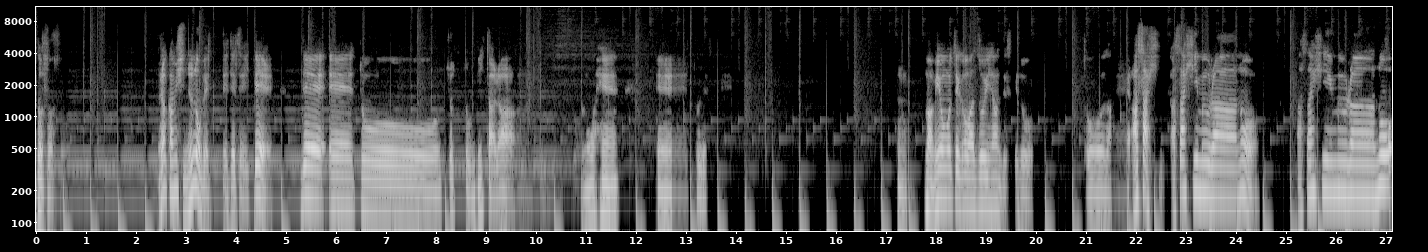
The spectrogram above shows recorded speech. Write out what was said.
そうそうそう。村上市布部って出ていて、で、えっ、ー、と、ちょっと見たら、この辺、えっ、ー、とですね。うん。まあ、三表川沿いなんですけど、そうだね。朝日、朝日村の、朝日村の、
